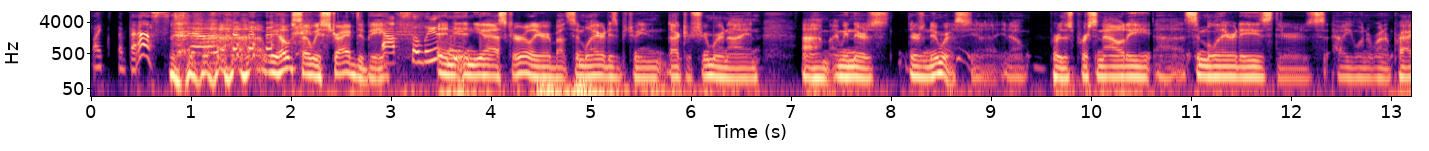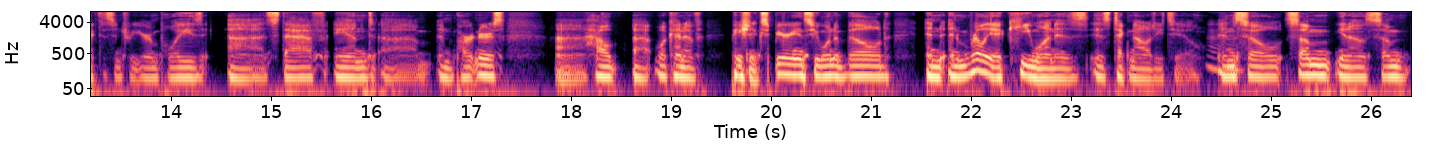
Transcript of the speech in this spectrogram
like the best. we hope so. We strive to be. Absolutely. And, and, you asked earlier about similarities between Dr. Schumer and I, and um, I mean, there's there's numerous. You know, you know, there's personality uh, similarities. There's how you want to run a practice and treat your employees, uh, staff, and um, and partners. Uh, how uh, what kind of patient experience you want to build and and really a key one is is technology too. Mm-hmm. and so some you know some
